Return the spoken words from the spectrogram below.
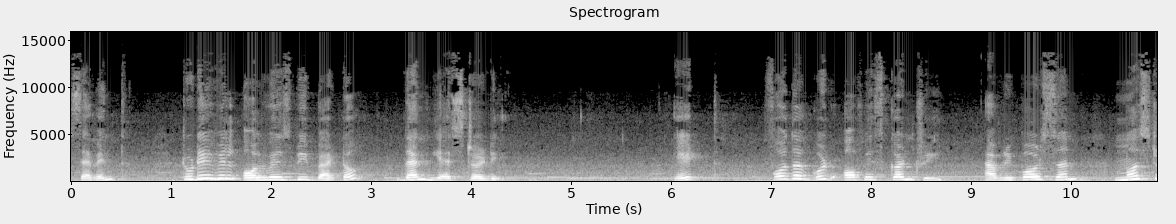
Seventh, today will always be better than yesterday. Eighth, for the good of his country, every person must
